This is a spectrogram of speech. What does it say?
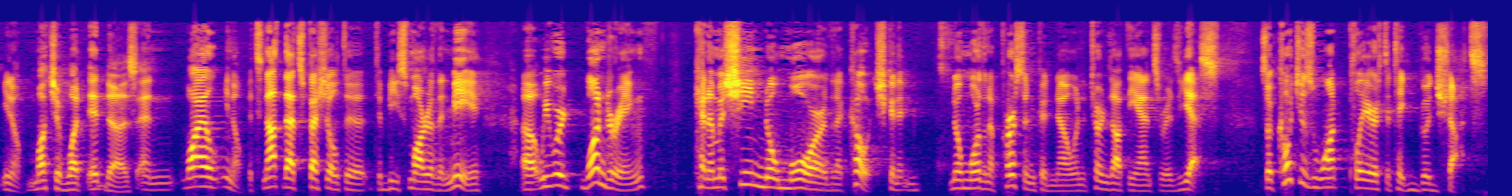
you know, much of what it does. And while you know, it's not that special to, to be smarter than me, uh, we were wondering can a machine know more than a coach? Can it know more than a person could know? And it turns out the answer is yes. So coaches want players to take good shots.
